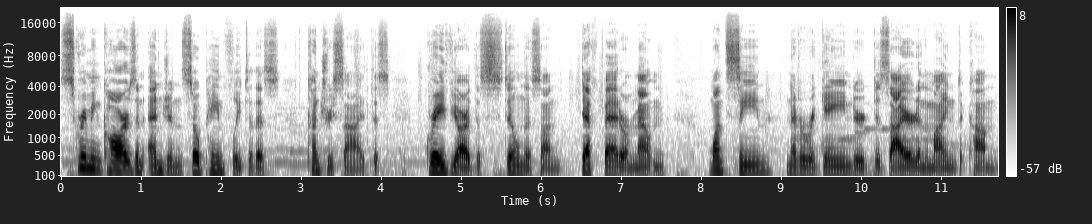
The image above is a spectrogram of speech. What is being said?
Screaming cars and engines so painfully to this countryside, this graveyard, this stillness on deathbed or mountain, once seen, never regained or desired in the mind to come,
